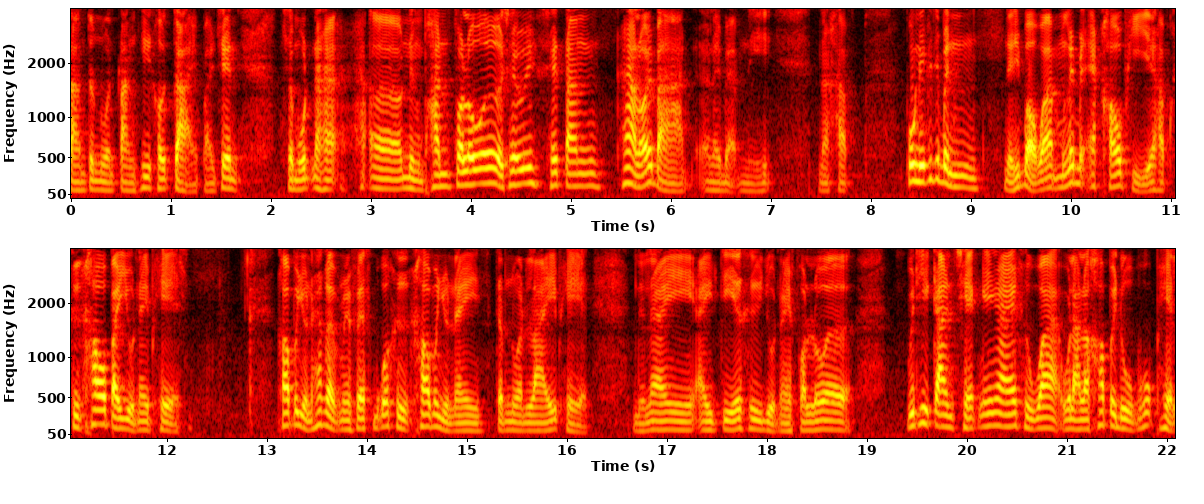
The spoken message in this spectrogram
ตามจำนวนตังค์ที่เขาจ่ายไป เช่น สมมตินะฮะ เอ่อหนึ่งพัน follower ใช้ใช้ตังค์ห้าร้อยบาทอะไรแบบนี้นะครับ พวกนี้ก็จะเป็นอย่างที่บอกว่ามันก็เป็นแอคเคาท์ผีครับ คือเข้าไปอยู่ในเพจ เข้าไปอยู่ถ้าเกิดใน Facebook ก็คือเข้ามาอยู่ในจำนวนไลค์เพจ หรือใน IG ก็คืออยู่ใน follower วิธีการเช็คง่ายๆก็คือว่าเวลาเราเข้าไปดูพวกเพจ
